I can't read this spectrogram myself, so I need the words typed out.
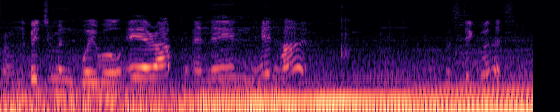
From the bitumen, we will air up and then head home. So stick with us.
